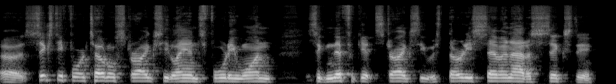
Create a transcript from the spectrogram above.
uh, 64 total strikes. He lands 41 significant strikes. He was 37 out of 60.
